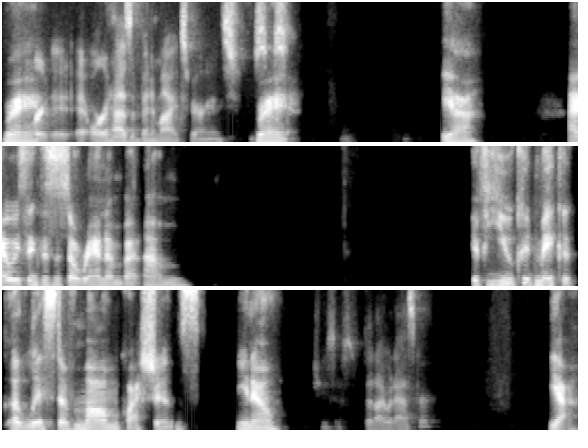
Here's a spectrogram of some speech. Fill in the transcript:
Right. Or it, or it hasn't been in my experience. So. right. Yeah. I always think this is so random but um if you could make a, a list of mom questions you know? Jesus. That i would ask her yeah.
